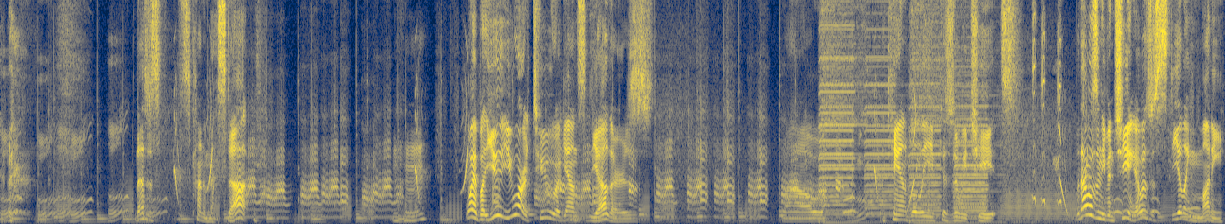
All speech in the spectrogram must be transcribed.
That's just, kind of messed up. Mm-hmm. Wait, but you you are two against the others. Wow. I can't believe Kazooie cheats. But that wasn't even cheating, that was just stealing money.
